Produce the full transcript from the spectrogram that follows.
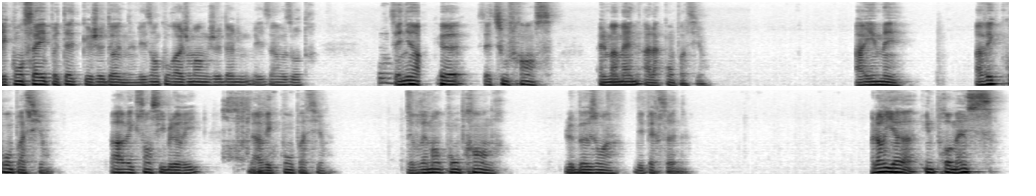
Les conseils peut-être que je donne, les encouragements que je donne les uns aux autres. Seigneur, que cette souffrance, elle m'amène à la compassion, à aimer, avec compassion, pas avec sensiblerie, mais avec compassion, de vraiment comprendre le besoin des personnes. Alors il y a une promesse.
